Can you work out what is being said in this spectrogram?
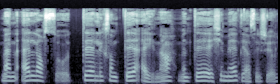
Men ellers så Det er liksom det ene, men det er ikke media sin skyld.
